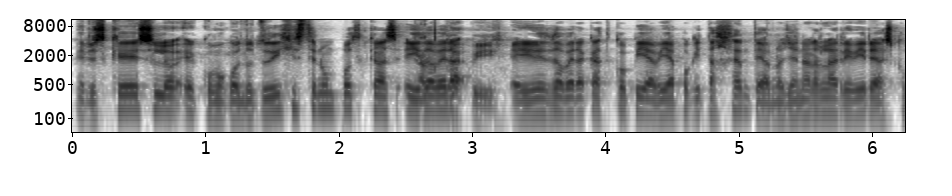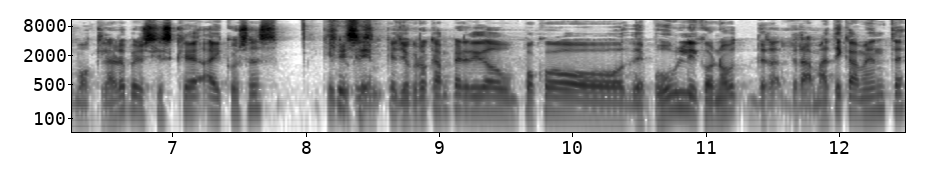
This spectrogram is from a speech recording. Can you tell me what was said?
Pero es que es lo, eh, como cuando tú dijiste en un podcast, he ido, a ver a, he ido a ver a Cat Copy y había poquita gente o no llenaron la Riviera. Es como, claro, pero si es que hay cosas que, Sí, yo, sí. que yo creo que han perdido un poco de público, ¿no? Dra- dramáticamente.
